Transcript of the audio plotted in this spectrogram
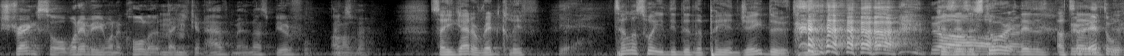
strengths or whatever you want to call it that you mm-hmm. can have, man. That's beautiful. I love bro. it. So you go to Redcliffe. Yeah. Tell us what you did to the P and G dude. Because there's a oh, story. bro. There's a, I'll tell you.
